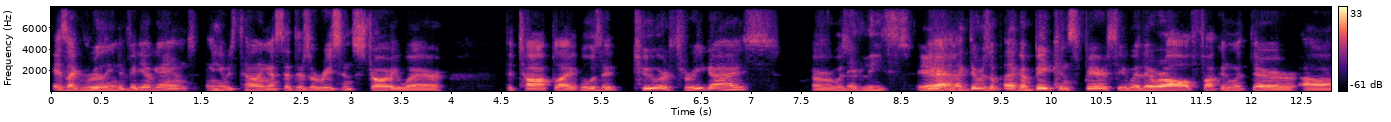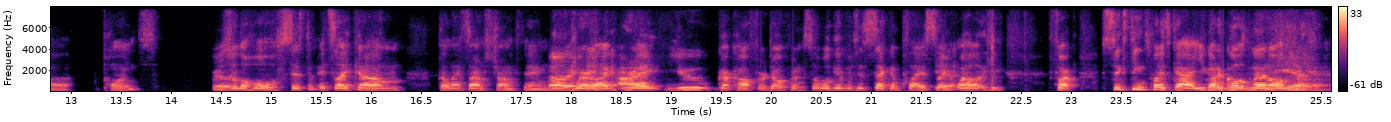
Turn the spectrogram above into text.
is like really into video games, and he was telling us that there's a recent story where the top like what was it, two or three guys, or was it At least. yeah. like there was a like a big conspiracy where they were all fucking with their uh points. really. So the whole system. It's like Yeah. um the Lance Armstrong thing. Oh, where yeah. like, all right, you got caught for doping, so we'll give it to second place. Like, Yeah. well, he fuck, 16th place guy, you got a gold medal. Yeah.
